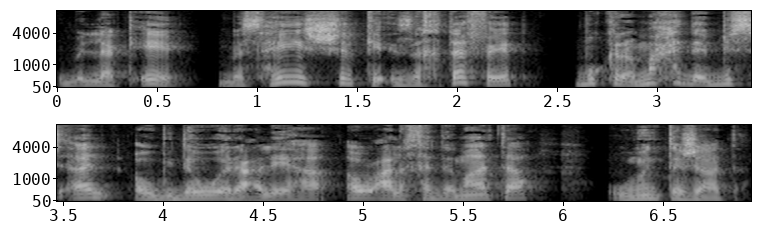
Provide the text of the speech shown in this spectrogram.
بقول لك إيه بس هي الشركة إذا اختفت بكرة ما حدا بيسأل أو بدور عليها أو على خدماتها ومنتجاتها.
